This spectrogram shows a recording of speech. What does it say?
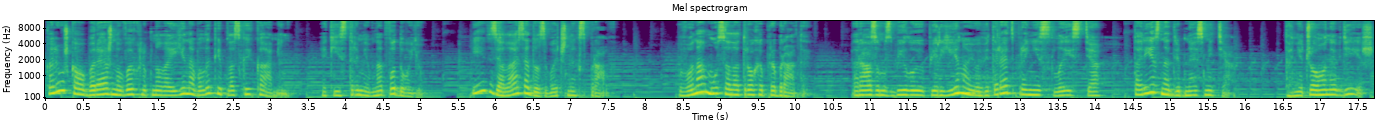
калюшка обережно вихлюпнула її на великий плаский камінь, який стримів над водою, і взялася до звичних справ. Вона мусила трохи прибрати. Разом з білою пір'їною вітерець приніс листя та різне дрібне сміття. Та нічого не вдієш,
